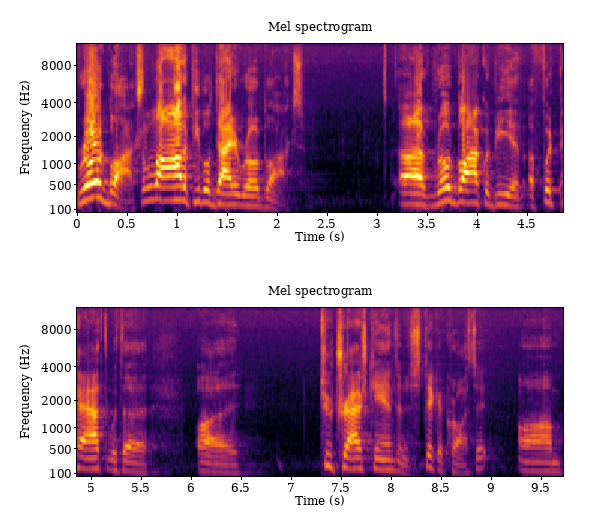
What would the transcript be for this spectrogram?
Roadblocks. A lot of people died at roadblocks. Uh, roadblock would be a, a footpath with a, uh, two trash cans and a stick across it. Um,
